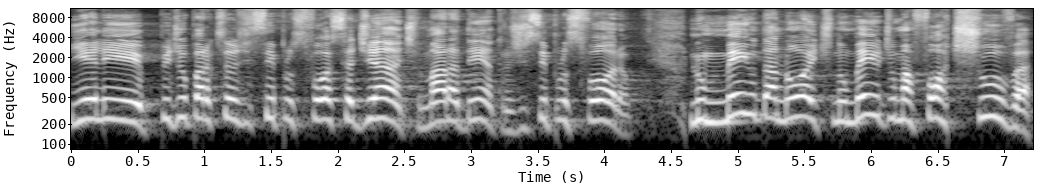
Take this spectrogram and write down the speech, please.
E ele pediu para que seus discípulos fossem adiante, mar adentro. Os discípulos foram. No meio da noite, no meio de uma forte chuva,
